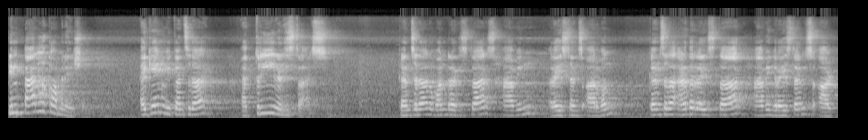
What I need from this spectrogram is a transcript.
In parallel combination, again we consider a three resistors. Consider one resistors having resistance R1, consider another resistor having resistance R2,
